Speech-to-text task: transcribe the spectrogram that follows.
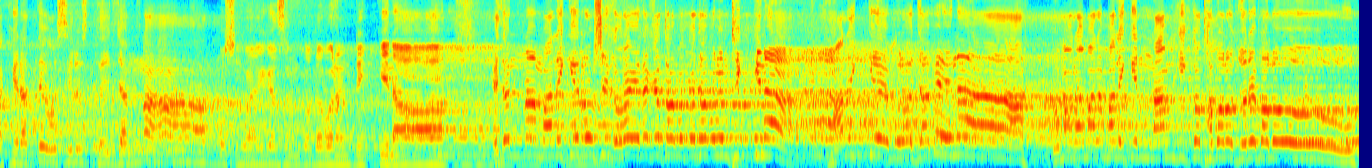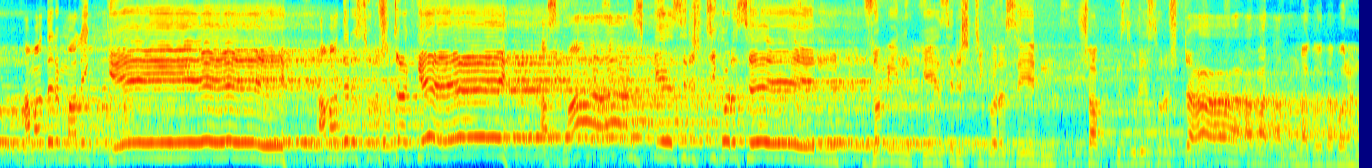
আখেরাতেও চিরস্থায়ী জান্নাত বসে হয়ে গেছেন, কথা বলেন ঠিক কিনা? এজন্য মালিকের রসে গড়াই এলাকা হবে, কথা বলেন ঠিক কিনা? মালিককে বলা যাবে না। তোমার আমার মালিকের নাম কি কথা বলো, জোরে বলো। আমাদের মালিককে, আমাদের স্রষ্টা কে কে সৃষ্টি করেছেন? জমিন কে সৃষ্টি করেছেন? সব কিছুরই স্রষ্টা আমার কথা বলেন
